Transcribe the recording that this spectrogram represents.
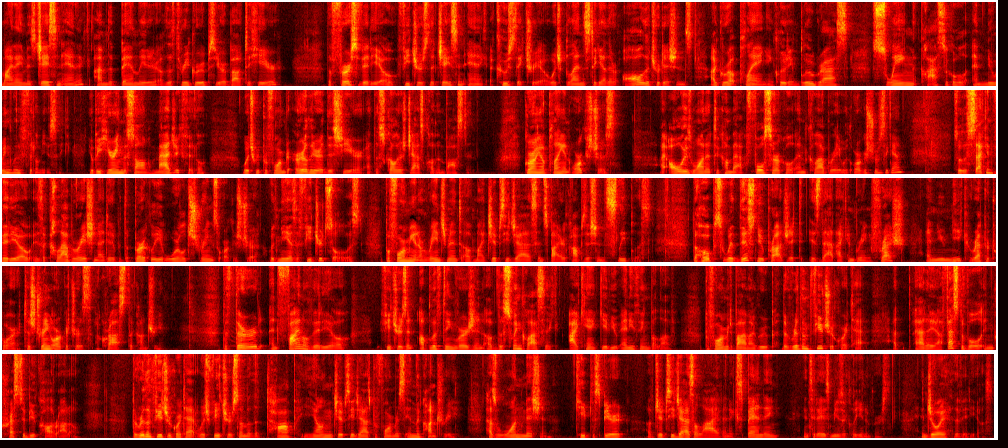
My name is Jason Anick. I'm the band leader of the three groups you're about to hear. The first video features the Jason Anick acoustic trio, which blends together all the traditions I grew up playing, including bluegrass, swing, classical, and New England fiddle music. You'll be hearing the song Magic Fiddle, which we performed earlier this year at the Scullers Jazz Club in Boston. Growing up playing in orchestras, I always wanted to come back full circle and collaborate with orchestras again. So the second video is a collaboration I did with the Berklee World Strings Orchestra, with me as a featured soloist, performing an arrangement of my gypsy jazz inspired composition Sleepless. The hopes with this new project is that I can bring fresh and unique repertoire to string orchestras across the country. The third and final video features an uplifting version of the swing classic I Can't Give You Anything But Love, performed by my group, the Rhythm Future Quartet, at, at a, a uh, festival in Crested Butte, Colorado. The Rhythm Future Quartet, which features some of the top young gypsy jazz performers in the country, has one mission keep the spirit of gypsy jazz alive and expanding in today's musical universe. Enjoy the videos.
